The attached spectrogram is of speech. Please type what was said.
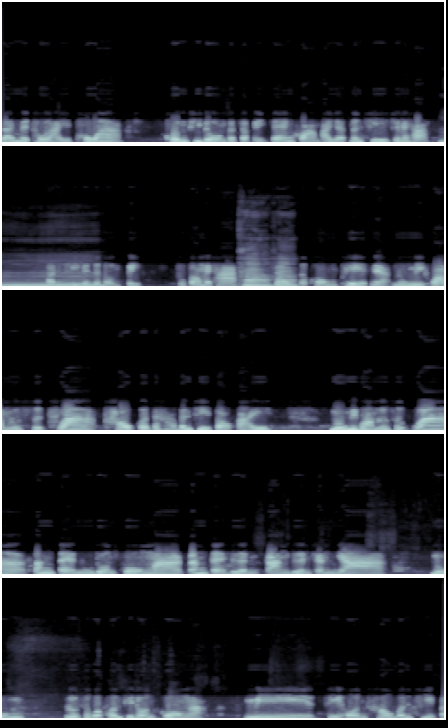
ได้ไม่เท่าไหร่ เพราะว่าคนที่โดนก็จะไปแจ้งความอายัดบัญชีใช่ไหมคะอืมบัญชีก็จะโดนปิดถูกต้องไหมคะค่ะแล้ค่ะวเจ้าของเพจเนี่ยหนูมีความรู้สึกว่าเขาก็จะหาบัญชีต่อไป หนูมีความรู้สึกว่าตั้งแต่หนูโดนโกงมาตั้งแต่เดือนกลางเดือนกันยา หนูรู้สึกว่าคนที่โดนโกงอะ มีที่โอนเข้าบัญชีไป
